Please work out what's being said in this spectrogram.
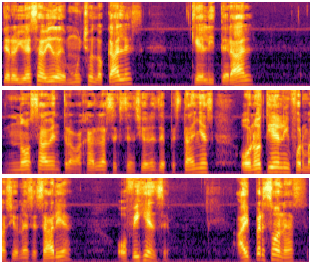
pero yo he sabido de muchos locales que literal no saben trabajar las extensiones de pestañas o no tienen la información necesaria. O fíjense, hay personas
